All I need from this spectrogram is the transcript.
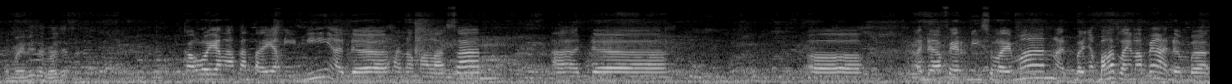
Pemainnya siapa aja? Kalau yang akan tayang ini ada Hana Malasan, ada eh, ada Ferdi Sulaiman, banyak banget line up-nya ada Mbak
